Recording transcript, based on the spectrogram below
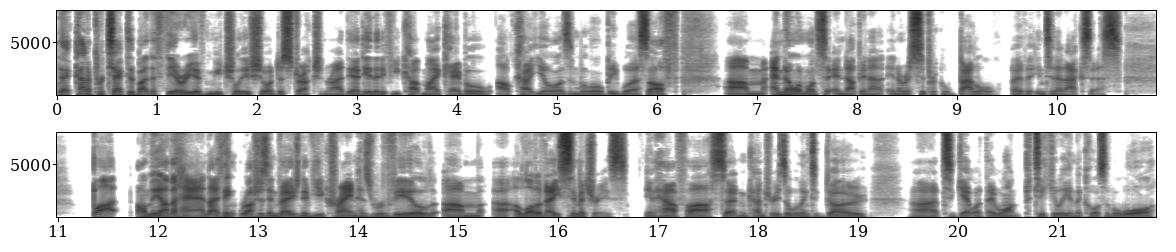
they're kind of protected by the theory of mutually assured destruction, right? The idea that if you cut my cable, I'll cut yours, and we'll all be worse off. Um, and no one wants to end up in a in a reciprocal battle over internet access. But on the other hand, I think Russia's invasion of Ukraine has revealed um, a lot of asymmetries in how far certain countries are willing to go uh, to get what they want, particularly in the course of a war.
